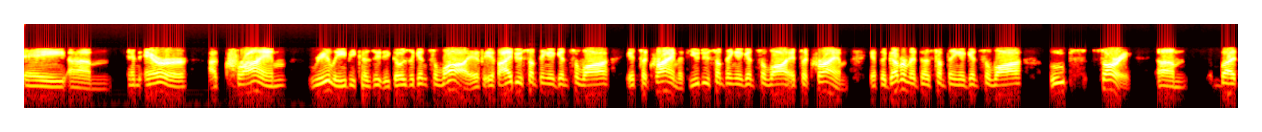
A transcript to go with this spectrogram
a um, an error, a crime, really, because it, it goes against the law. If if I do something against the law, it's a crime. If you do something against the law, it's a crime. If the government does something against the law, oops, sorry. Um, but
